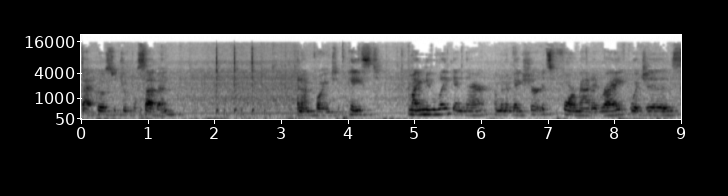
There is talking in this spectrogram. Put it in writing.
that goes to Drupal 7. And I'm going to paste my new link in there. I'm going to make sure it's formatted right, which is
